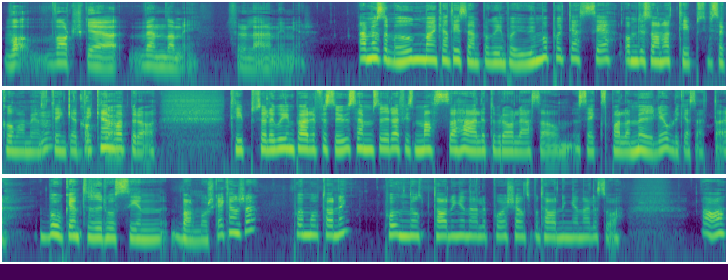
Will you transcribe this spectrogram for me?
Va- Vart ska jag vända mig för att lära mig mer? Ja, men som ung man kan till exempel gå in på umo.se om det är sådana tips vi ska komma med. Så Mm, tänker jag att det korta. kan vara ett bra tips. Eller gå in på RFSUs hemsida. Det finns massa härligt och bra att läsa om sex på alla möjliga olika sätt där. Boka en tid hos sin barnmorska kanske, på en mottagning. På ungdomsmottagningen eller på könsmottagningen eller så. Ja,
